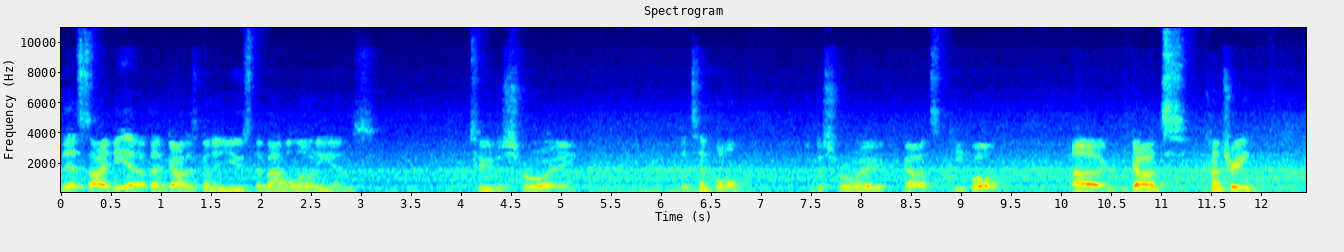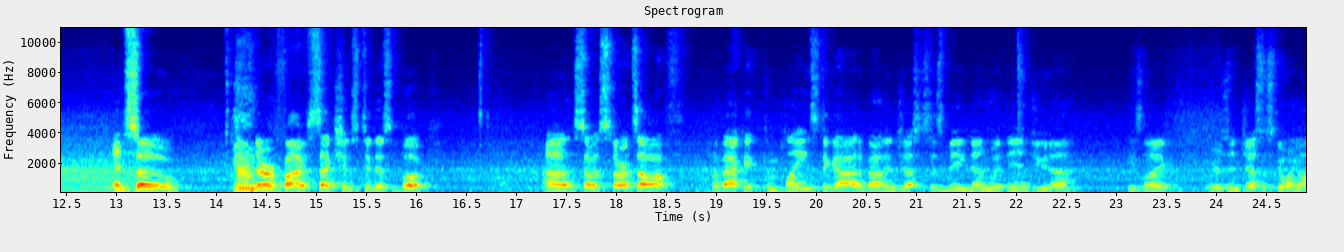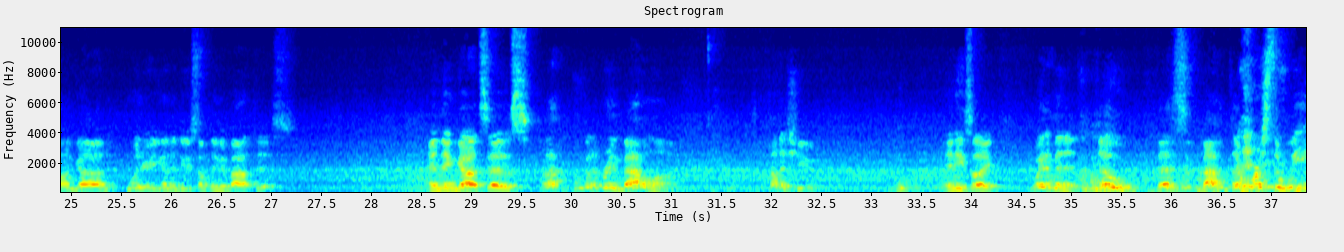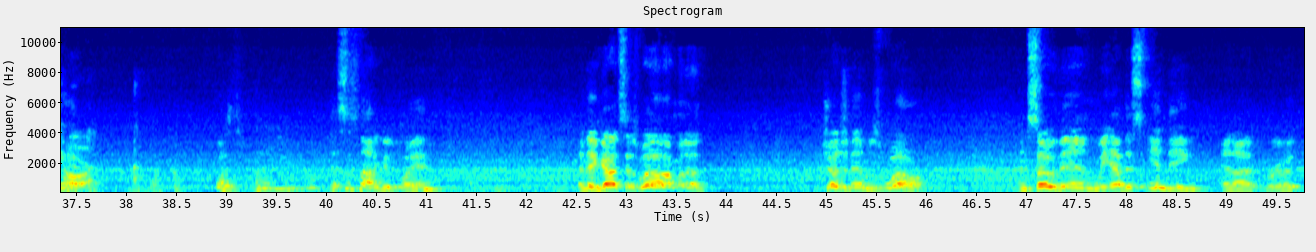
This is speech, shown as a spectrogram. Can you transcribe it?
this idea that God is going to use the Babylonians to destroy the temple, to destroy God's people, uh, God's country. And so there are five sections to this book. Uh, so it starts off, Habakkuk complains to God about injustices being done within Judah. He's like, There's injustice going on, God. When are you going to do something about this? And then God says, ah, I'm going to bring Babylon, punish you. And he's like, Wait a minute, no, that's they're worse than we are. What, what are you? This is not a good plan. And then God says, Well, I'm going to judge them as well. And so then we have this ending, and I, we're going to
